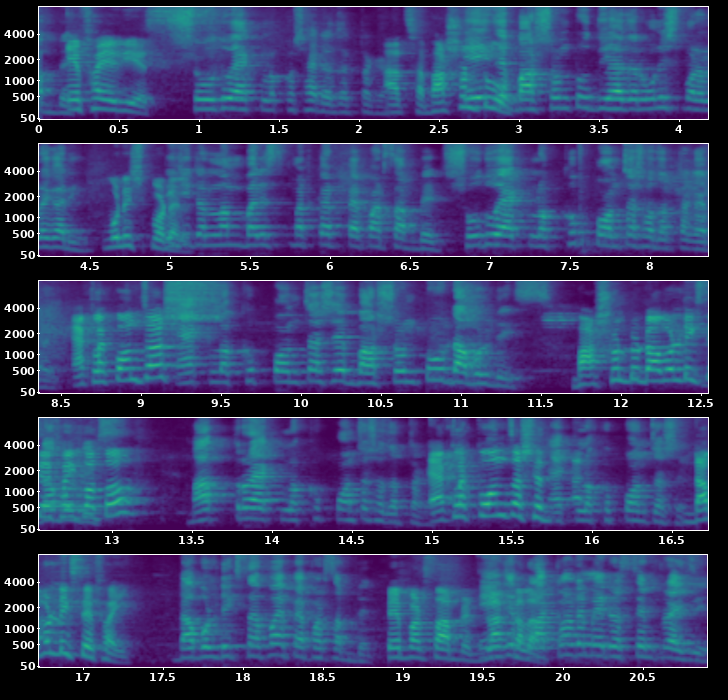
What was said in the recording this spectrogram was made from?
update FIBS শুধু এক লক্ষ ষাট হাজার টাকা। আচ্ছা ভার্সন এই টু যে টু দুই হাজার উনিশ মডেলের গাড়ি। উনিশ model digital number smart card paper update শুধু এক লক্ষ পঞ্চাশ হাজার টাকা এক লাখ পঞ্চাশ? এক লক্ষ পঞ্চাশে version two double disc version two double ডিক্স এফআই কত? মাত্র এক লক্ষ পঞ্চাশ হাজার টাকা। এক লাখ পঞ্চাশে এক লক্ষ পঞ্চাশে ডাবল ডিক্স এফআই ডাবল ডিস্ক সাফাই পেপার আপডেট পেপারস আপডেট এই black colour black colour same প্রাইসই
